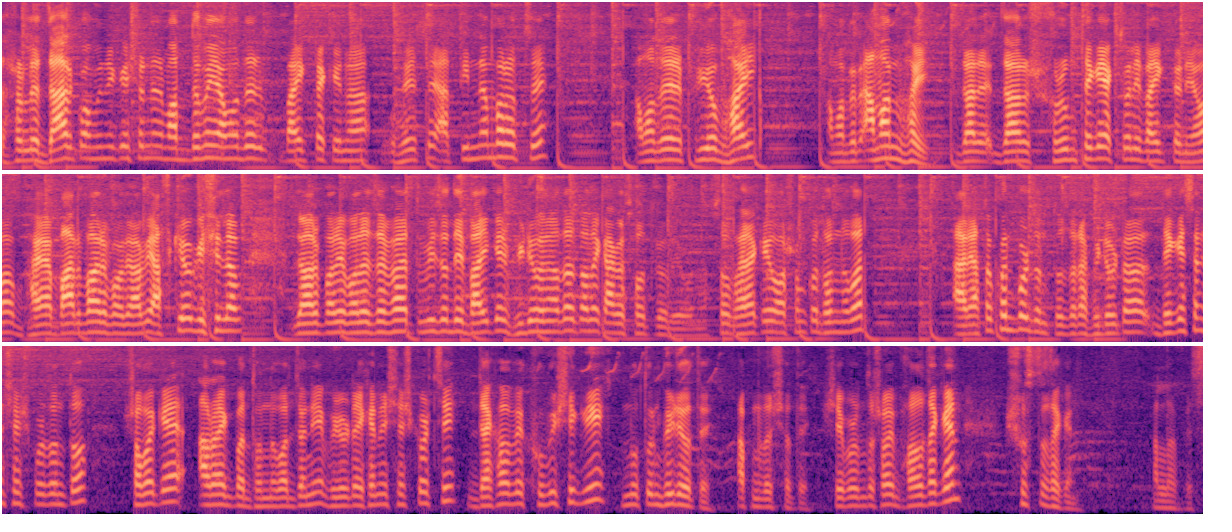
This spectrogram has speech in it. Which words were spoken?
আসলে যার কমিউনিকেশনের মাধ্যমেই আমাদের বাইকটা কেনা হয়েছে। আর তিন নম্বর হচ্ছে আমাদের প্রিয় ভাই, আমাদের আমান ভাই, যার যার শোরুম থেকে অ্যাকচুয়ালি বাইকটা নেওয়া। ভাইয়া বারবার বলে, আমি আজকেও গেছিলাম। যাওয়ার পরে বলে যে ভাইয়া তুমি যদি বাইকের ভিডিও না দাও, তাহলে কাগজপত্র দেবো না। সো ভাইয়াকে অসংখ্য ধন্যবাদ। আর এতক্ষণ পর্যন্ত যারা ভিডিওটা দেখেছেন শেষ পর্যন্ত সবাইকে আরও একবার ধন্যবাদ জানিয়ে ভিডিওটা এখানে শেষ করছি। দেখা হবে খুবই শীঘ্রই নতুন ভিডিওতে আপনাদের সাথে। সেই পর্যন্ত সবাই ভালো থাকেন, সুস্থ থাকেন। আল্লাহ হাফেজ।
